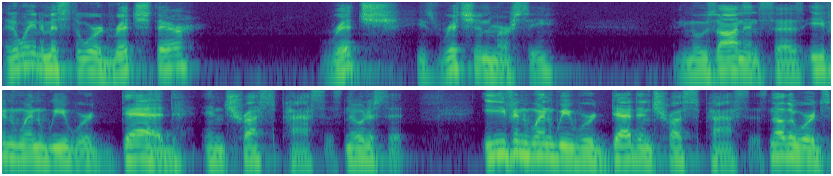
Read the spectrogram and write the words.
I don't want you to miss the word rich there. Rich, He's rich in mercy. And he moves on and says, even when we were dead in trespasses, notice it, even when we were dead in trespasses. In other words,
